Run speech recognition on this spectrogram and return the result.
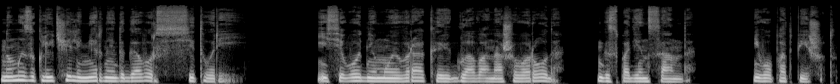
Но мы заключили мирный договор с Ситорией. И сегодня мой враг и глава нашего рода, господин Санда, его подпишут.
